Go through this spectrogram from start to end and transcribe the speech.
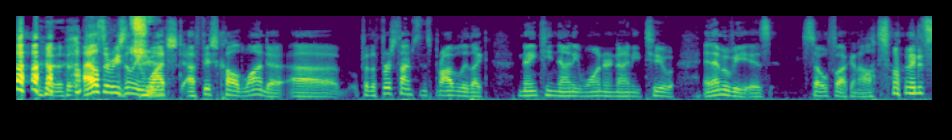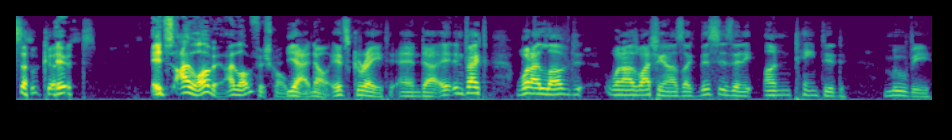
I also recently Shit. watched A Fish Called Wanda uh, for the first time since probably like 1991 or 92, and that movie is so fucking awesome. I mean, it's so good. It- It's I love it. I love Fish Called. Wanda. Yeah, no, it's great. And uh, it, in fact, what I loved when I was watching it, I was like, this is an untainted movie.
